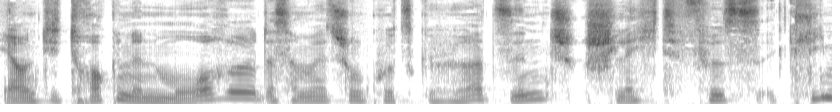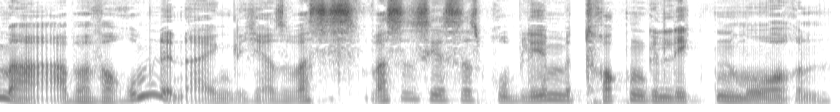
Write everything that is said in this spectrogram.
Ja, und die trockenen Moore, das haben wir jetzt schon kurz gehört, sind schlecht fürs Klima. Aber warum denn eigentlich? Also was ist, was ist jetzt das Problem mit trockengelegten Mooren?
